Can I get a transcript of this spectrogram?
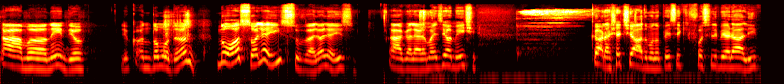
Ah, mano, nem deu. Eu não tô mudando. Nossa, olha isso, velho. Olha isso. Ah, galera, mas realmente... Cara, chateado, mano. Eu pensei que fosse liberar ali.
